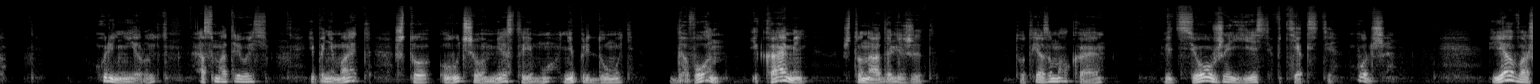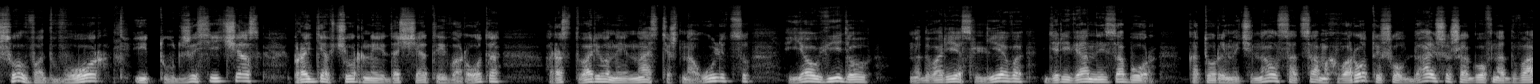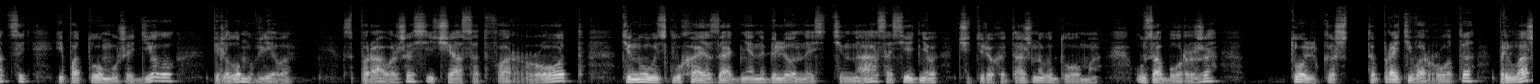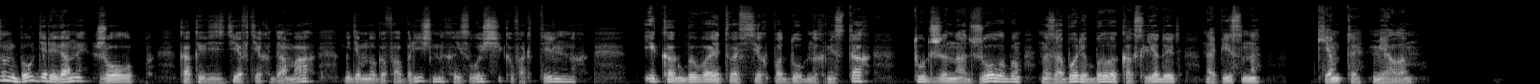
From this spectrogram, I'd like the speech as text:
Уринирует, осматриваясь и понимает, что лучшего места ему не придумать. Да вон, и камень, что надо, лежит. Тут я замолкаю, ведь все уже есть в тексте. Вот же. Я вошел во двор, и тут же сейчас, пройдя в черные дощатые ворота, растворенный настежь на улицу, я увидел на дворе слева деревянный забор, который начинался от самых ворот и шел дальше шагов на двадцать, и потом уже делал перелом влево. Справа же сейчас от ворот тянулась глухая задняя набеленная стена соседнего четырехэтажного дома. У забора же, только что пройти ворота, прилажен был деревянный желоб, как и везде в тех домах, где много фабричных, извозчиков, артельных. И, как бывает во всех подобных местах, тут же над желобом на заборе было, как следует, написано кем-то мелом.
